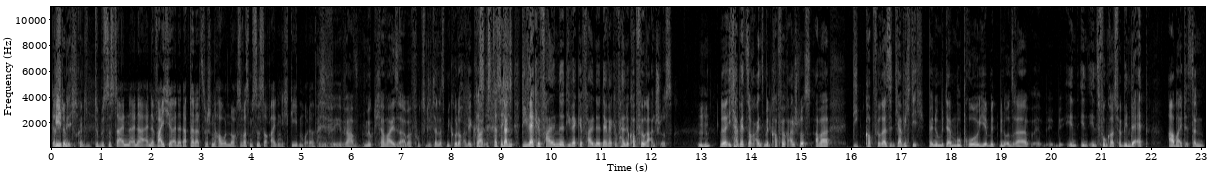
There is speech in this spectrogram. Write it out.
Das Geht stimmt. nicht. Du, könntest, du müsstest da eine, eine, eine Weiche, einen Adapter dazwischen hauen noch. Sowas müsste es auch eigentlich geben, oder? Weiß ich, ja, möglicherweise, aber funktioniert dann das Mikro noch adäquat? Das ist tatsächlich- Dann die weggefallene, die weggefallene, der weggefallene Kopfhöreranschluss. Mhm. Ne, ich habe jetzt noch eins mit Kopfhöreranschluss, aber die Kopfhörer sind ja wichtig, wenn du mit der MuPro hier mit, mit unserer äh, in, in, ins Funkhaus verbinde App arbeitest, dann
